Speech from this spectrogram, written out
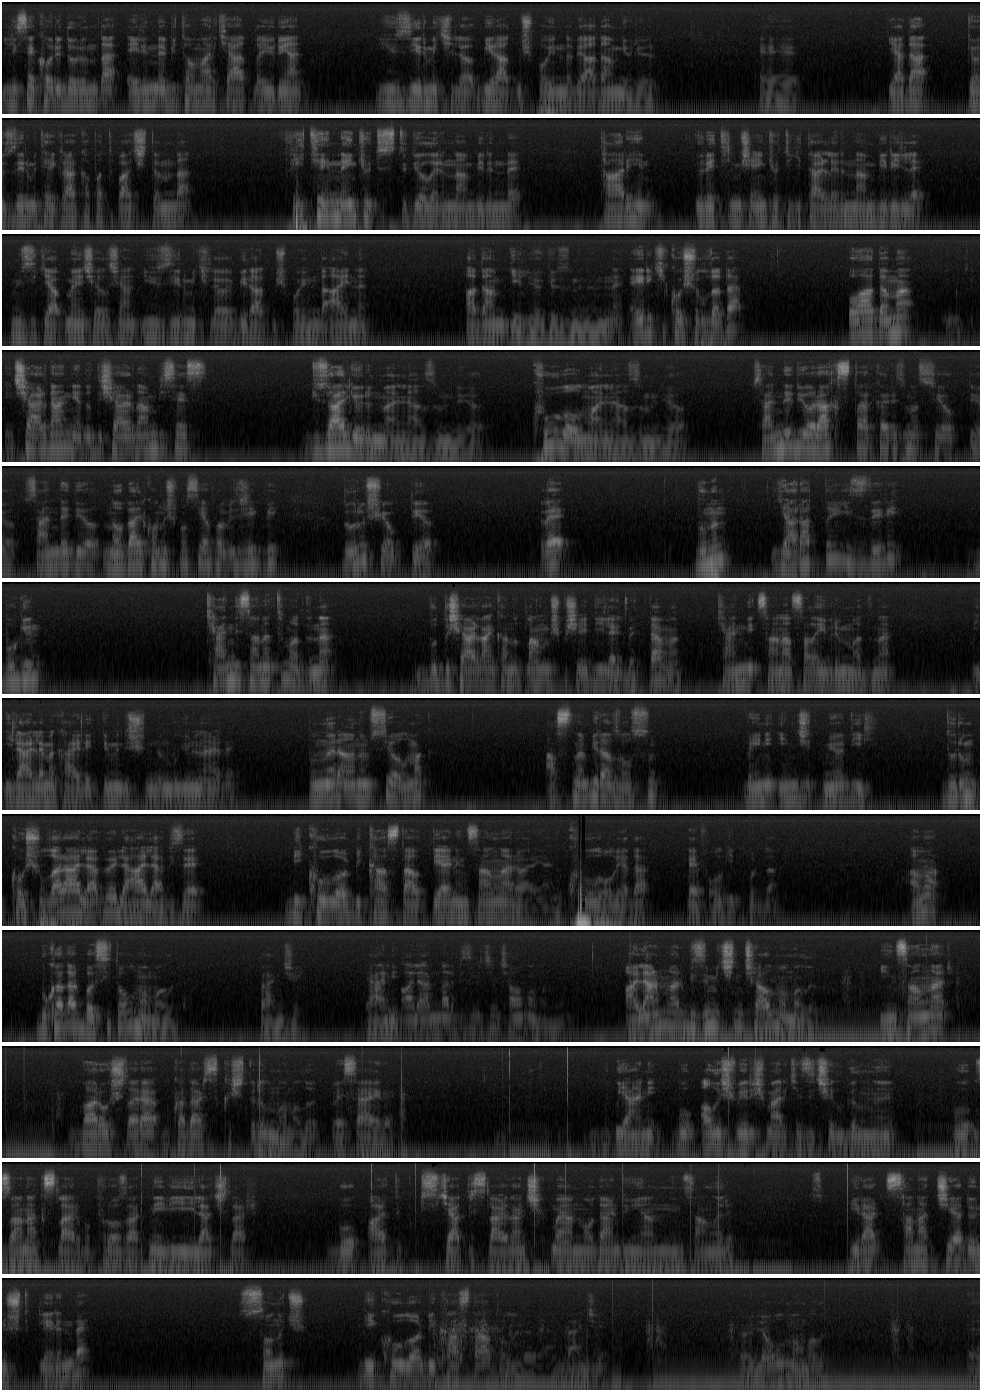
lise koridorunda elinde bir tomar kağıtla yürüyen 120 kilo 1.60 boyunda bir adam görüyorum. Ee, ya da gözlerimi tekrar kapatıp açtığımda Fethiye'nin en kötü stüdyolarından birinde tarihin üretilmiş en kötü gitarlarından biriyle müzik yapmaya çalışan 120 kilo ve 1.60 boyunda aynı adam geliyor gözümün önüne. Her iki koşulda da o adama içeriden ya da dışarıdan bir ses güzel görünmen lazım diyor. Cool olman lazım diyor. Sende diyor rockstar karizması yok diyor. Sende diyor Nobel konuşması yapabilecek bir duruş yok diyor. Ve bunun yarattığı izleri bugün kendi sanatım adına bu dışarıdan kanıtlanmış bir şey değil elbette ama kendi sanatsal evrimim adına bir ilerleme kaydettiğimi düşündüm bugünlerde. Bunları anımsıyor olmak aslında biraz olsun beni incitmiyor değil. Durum koşullar hala böyle hala bize bir cool or bir cast out diyen insanlar var yani cool ol ya da defol git buradan. Ama bu kadar basit olmamalı bence. Yani Al- alarmlar bizim için çalmamalı yani. alarmlar bizim için çalmamalı. İnsanlar varoşlara bu kadar sıkıştırılmamalı vesaire. Yani bu alışveriş merkezi çılgınlığı, bu Xanax'lar, bu Prozac nevi ilaçlar, bu artık psikiyatristlerden çıkmayan modern dünyanın insanları birer sanatçıya dönüştüklerinde sonuç bir cool or bir cast out oluyor yani bence böyle olmamalı. Ee,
